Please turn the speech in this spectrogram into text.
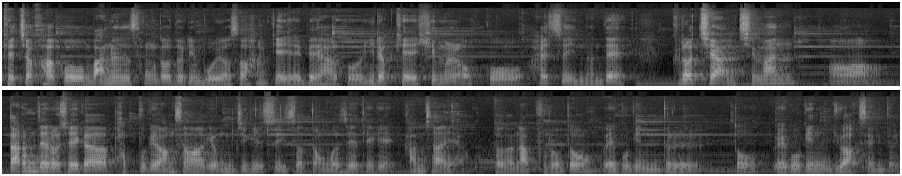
개척하고 많은 성도들이 모여서 함께 예배하고 이렇게 힘을 얻고 할 수 있는데 그렇지 않지만 어, 나름대로 제가 바쁘게 왕성하게 움직일 수 있었던 것에 되게 감사해요. 저는 앞으로도 외국인들 또 외국인 유학생들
